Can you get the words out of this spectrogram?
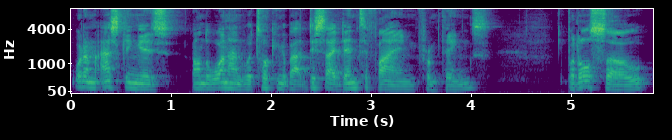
what I'm asking is on the one hand, we're talking about disidentifying from things, but also,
